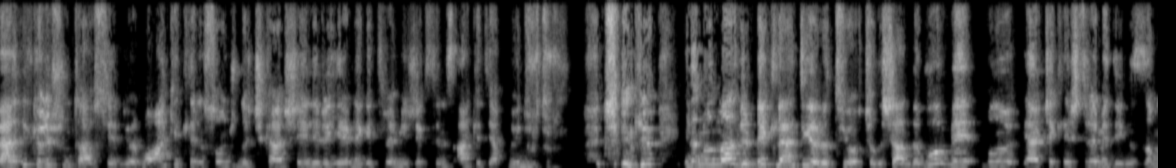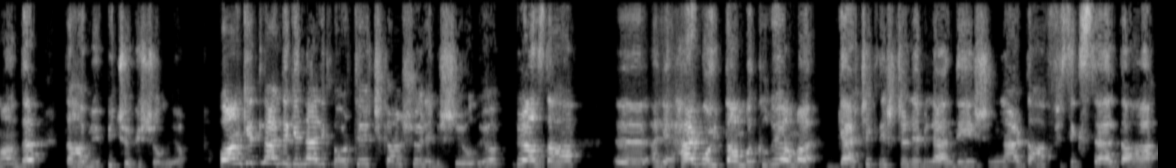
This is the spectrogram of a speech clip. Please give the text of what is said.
Ben ilk önce şunu tavsiye ediyorum. O anketlerin sonucunda çıkan şeyleri yerine getiremeyecekseniz anket yapmayı durdurun. Çünkü inanılmaz bir beklenti yaratıyor çalışanda bu ve bunu gerçekleştiremediğiniz zaman da daha büyük bir çöküş oluyor. Bu anketlerde genellikle ortaya çıkan şöyle bir şey oluyor. Biraz daha e, hani her boyuttan bakılıyor ama gerçekleştirilebilen değişimler daha fiziksel, daha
